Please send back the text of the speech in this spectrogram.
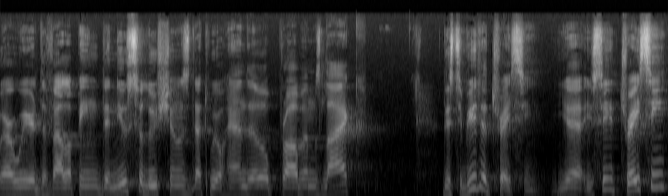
where we're developing the new solutions that will handle problems like distributed tracing. Yeah, you see, tracing,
